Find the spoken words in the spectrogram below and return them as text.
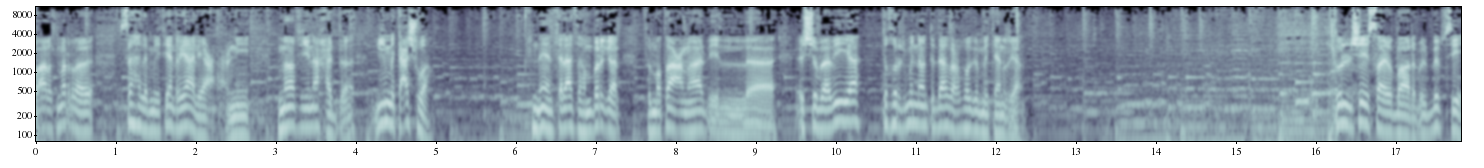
صارت مرة سهلة 200 ريال يعني. ما فينا أحد. قيمة عشوة. اثنين ثلاثة همبرجر في المطاعم هذه الشبابية. تخرج منها وأنت دافع فوق ال 200 ريال. كل شيء صاير ضارب. البيبسي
